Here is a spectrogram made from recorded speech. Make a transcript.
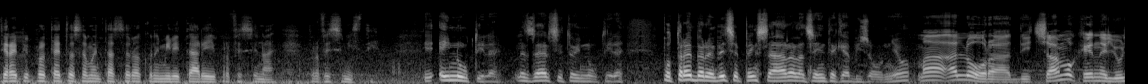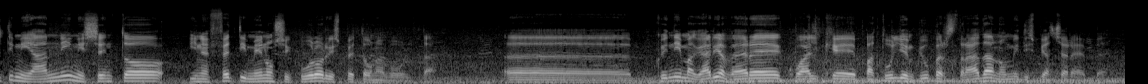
Direi più protetto se aumentassero con i militari professionisti. È inutile, l'esercito è inutile. Potrebbero invece pensare alla gente che ha bisogno. Ma allora, diciamo che negli ultimi anni mi sento in effetti meno sicuro rispetto a una volta. Eh, quindi magari avere qualche pattuglia in più per strada non mi dispiacerebbe.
